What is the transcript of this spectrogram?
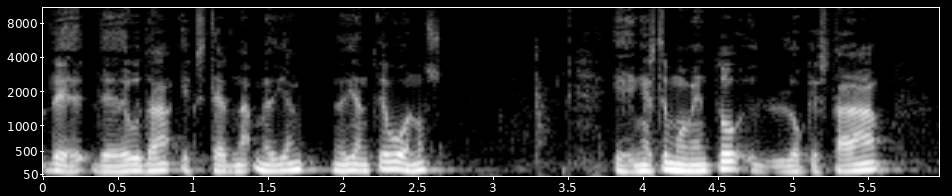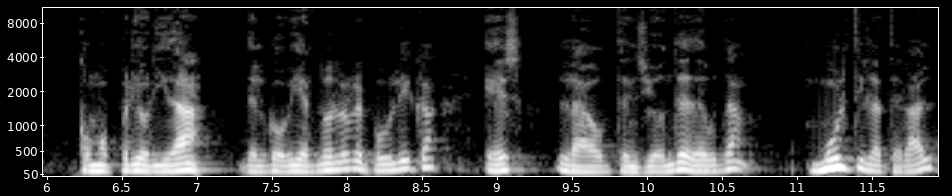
de, de deuda externa median- mediante bonos. En este momento, lo que está como prioridad del gobierno de la República es la obtención de deuda multilateral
